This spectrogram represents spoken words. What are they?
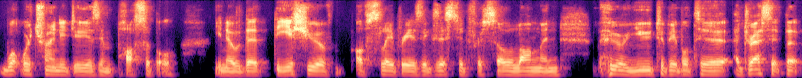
what we're trying to do is impossible. You know, that the issue of, of slavery has existed for so long, and who are you to be able to address it? But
